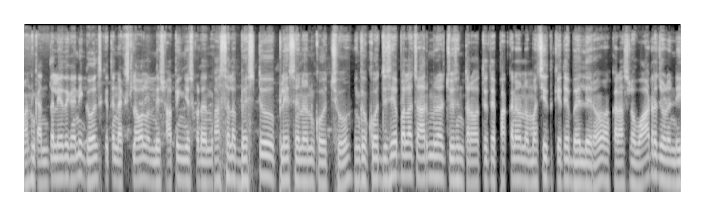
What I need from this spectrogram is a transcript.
మనకి అంత లేదు కానీ గర్ల్స్కి అయితే నెక్స్ట్ లెవెల్ ఉంది షాపింగ్ చేసుకోవడానికి. అసలు బెస్ట్ ప్లేస్ అని అనుకోవచ్చు. ఇంకా కొద్దిసేపు అలా చార్మినార్ చూసిన తర్వాత అయితే పక్కనే ఉన్న మసీద్కి అయితే బయలుదేరాం. అక్కడ అసలు వాటర్ చూడండి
